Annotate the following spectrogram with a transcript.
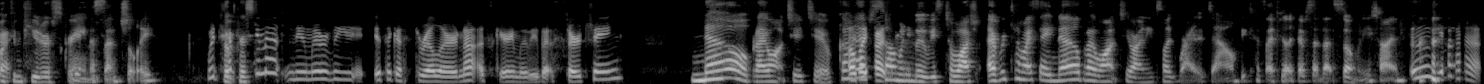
a computer screen, essentially. which The have you seen that new movie? It's like a thriller, not a scary movie, but Searching. No, but I want to too. God, Oh I have God. so many movies to watch. Every time I say no, but I want to, I need to like write it down because I feel like I've said that so many times. Ooh, yeah.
